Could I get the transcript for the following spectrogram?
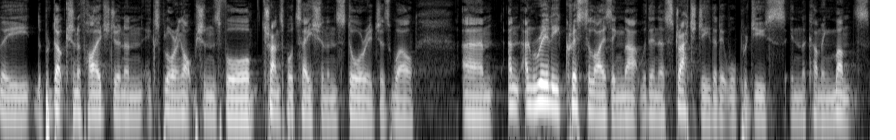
the the production of hydrogen and exploring options for transportation and storage as well. Um, and, and really crystallising that within a strategy that it will produce in the coming months,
